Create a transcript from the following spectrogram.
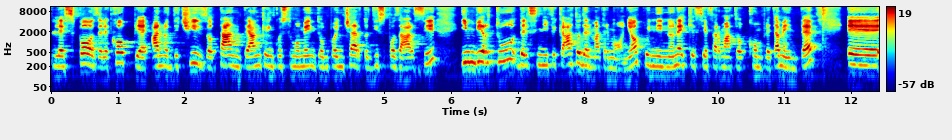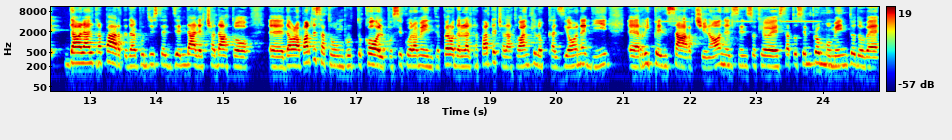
le spose, le coppie hanno deciso, tante anche in questo momento un po' incerto, di sposarsi in virtù del significato del matrimonio, quindi non è che si è fermato completamente. E dall'altra parte, dal punto di vista aziendale, ci ha dato, eh, da una parte è stato un brutto colpo sicuramente, però dall'altra parte ci ha dato anche l'occasione di eh, ripensarci, no? nel senso che è stato sempre un momento dove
